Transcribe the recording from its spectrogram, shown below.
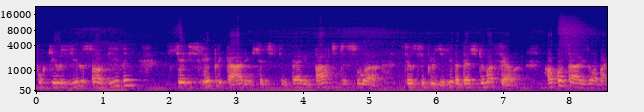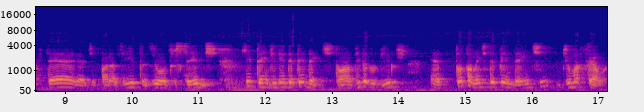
porque os vírus só vivem se eles replicarem, se eles fizerem parte de sua, seu ciclo de vida dentro de uma célula. Ao contrário de uma bactéria, de parasitas e outros seres que têm vida independente. Então, a vida do vírus é totalmente dependente de uma célula.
